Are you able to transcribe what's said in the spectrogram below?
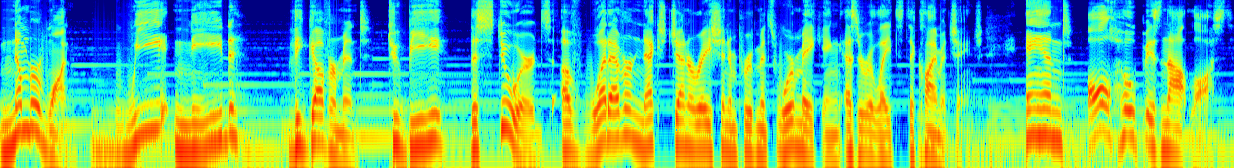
Number one, we need the government to be the stewards of whatever next generation improvements we're making as it relates to climate change. And all hope is not lost.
